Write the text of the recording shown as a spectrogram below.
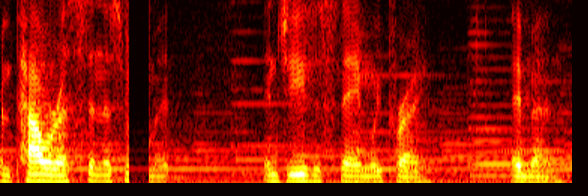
Empower us in this moment. In Jesus' name we pray. Amen.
